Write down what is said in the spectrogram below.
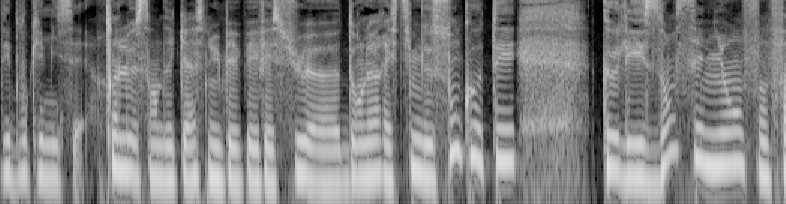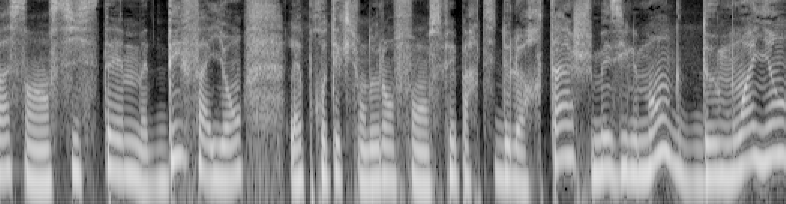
des boucs émissaires. Le syndicat SNUPP-FSU, euh, dans leur estime de son côté, que les enseignants font face à un système défaillant. La protection de l'enfance fait partie de leur tâche, mais il manque de moyens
